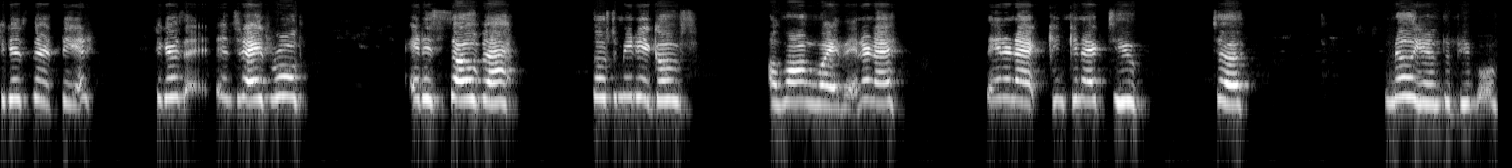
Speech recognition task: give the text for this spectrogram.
because they're the because in today's world it is so bad. Social media goes a long way. The internet the internet can connect you to millions of people.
